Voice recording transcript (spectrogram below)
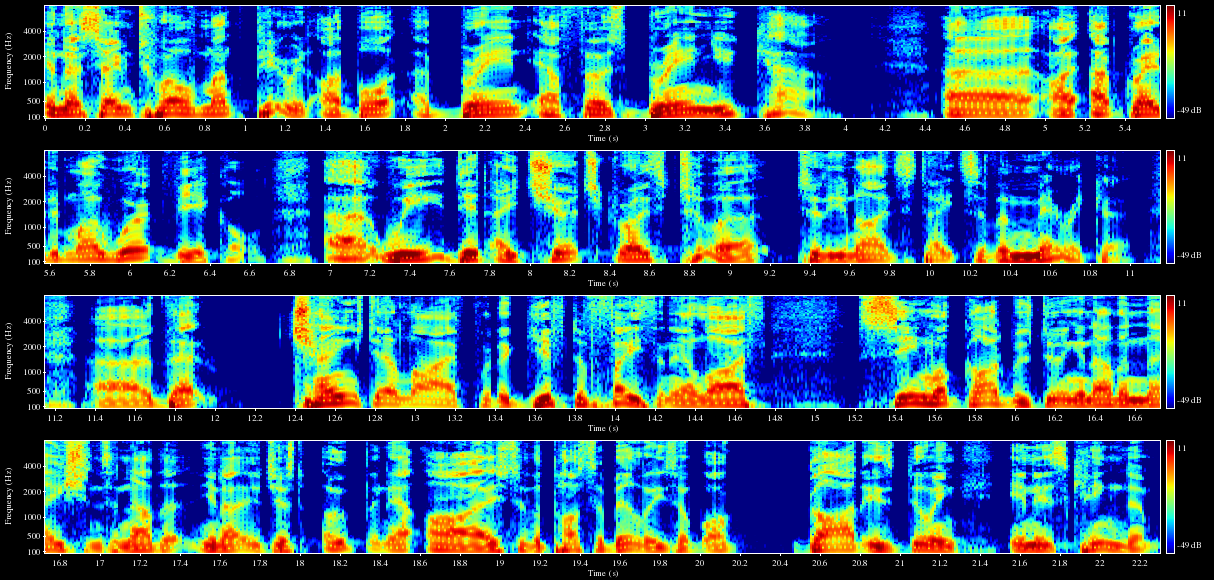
In that same 12 month period, I bought a brand, our first brand new car. Uh, I upgraded my work vehicle. Uh, we did a church growth tour to the United States of America uh, that changed our life, put a gift of faith in our life, seeing what God was doing in other nations and other, you know, it just opened our eyes to the possibilities of what God is doing in his kingdom.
